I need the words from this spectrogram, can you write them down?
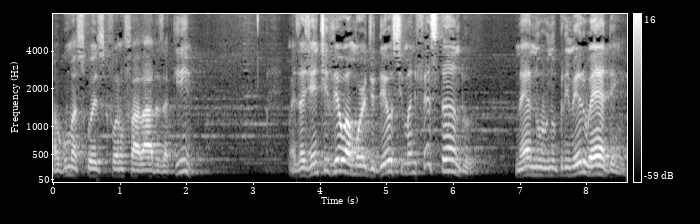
algumas coisas que foram faladas aqui. Mas a gente vê o amor de Deus se manifestando né, no, no primeiro Éden,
